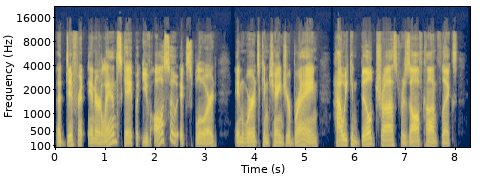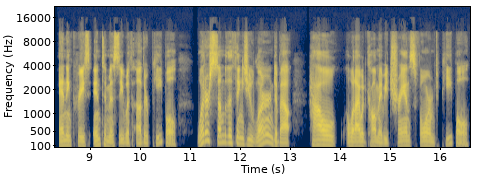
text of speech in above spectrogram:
a different inner landscape but you've also explored in words can change your brain how we can build trust resolve conflicts and increase intimacy with other people what are some of the things you learned about how what I would call maybe transformed people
